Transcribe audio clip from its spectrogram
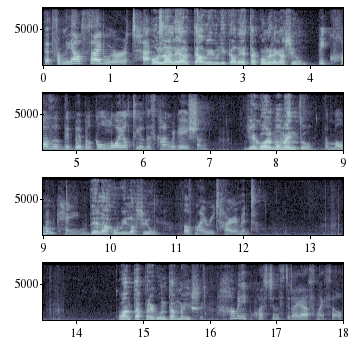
that from the outside we were attacked por la lealtad bíblica de esta congregación. because of the biblical loyalty of this congregation. Llegó el momento The moment came de la jubilación. of my retirement. ¿Cuántas preguntas me hice? How many questions did I ask myself?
